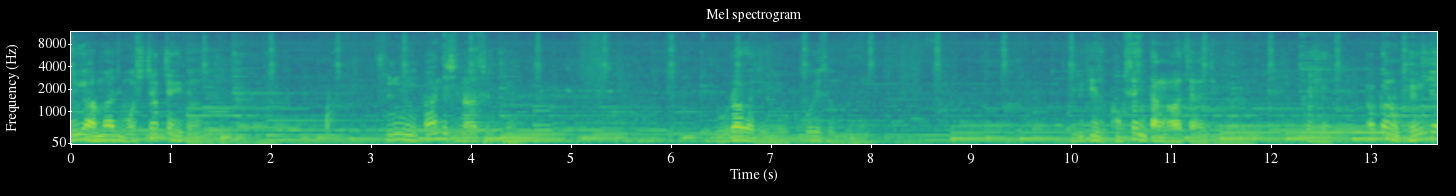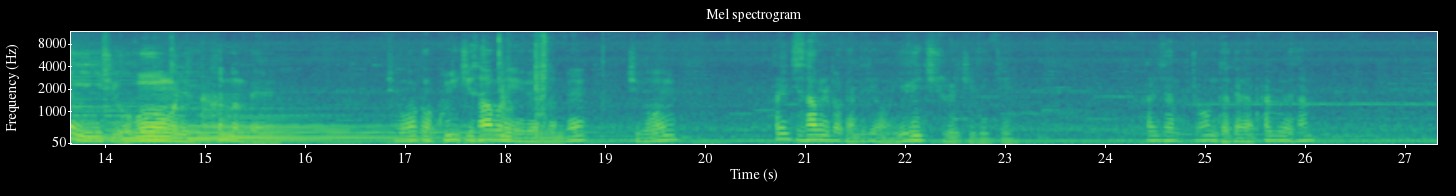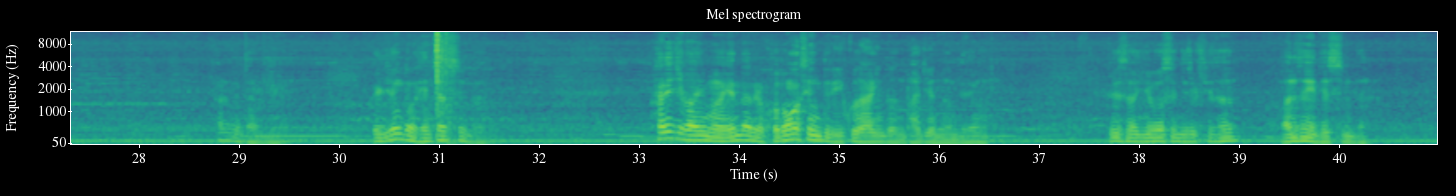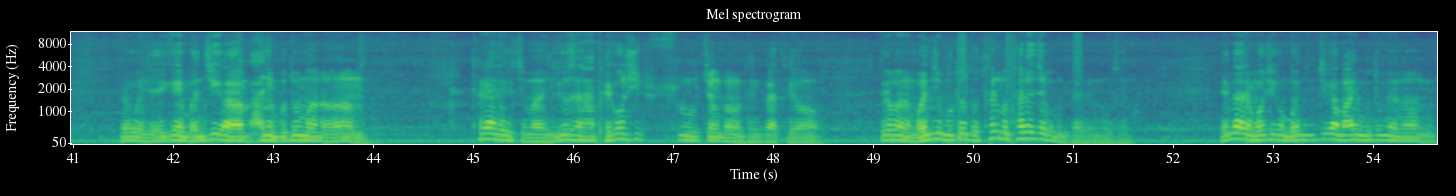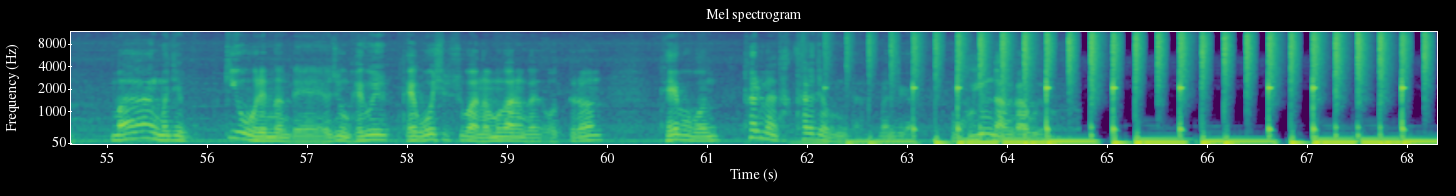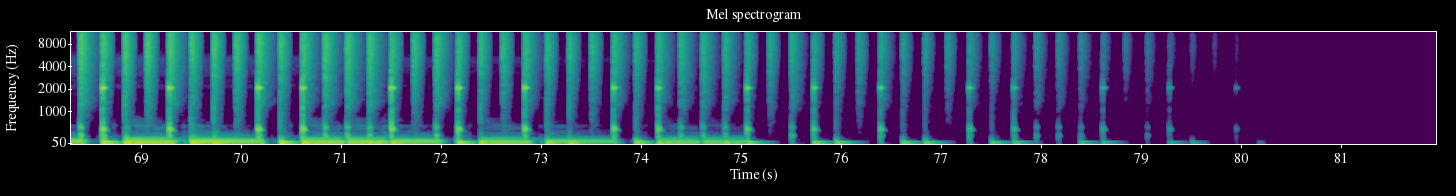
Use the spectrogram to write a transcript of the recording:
여기 안 맞으면 옷이 짝짝이 되는 거죠. 주름이 반드시 나왔을 때 코에서 그러네. 이렇게 해서 곡선이 딱 나왔잖아요 지금 그래서 아까는 굉장히 이것이 이렇게 컸는데 지금 아까 9인치 4분의 1이었는데 지금은 8인치 4분의 1밖에 안 되죠 6인치 줄였지 6인치 8인치 3 조금 더 되나 8분의 3? 8분의 3이네 이 정도는 괜찮습니다. 8인치 바지면 옛날에 고등학생들이 입고 다니던 바지였는데요. 그래서 이 옷은 이렇게 해서 완성이 됐습니다. 그리고 이제 이게 먼지가 많이 묻으면은 털어야 되겠지만 이것은 한 150수 정도는 된 것 같아요. 그러면 먼지 묻어도 털면 털어져 봅니다. 이런 옷은. 옛날에 뭐 지금 먼지가 많이 묻으면은 막 먼지 끼고 그랬는데 요즘 150수가 넘어가는 것- 옷들은 대부분 털면 탁 털어져 봅니다. 먼지가. 구김도 안 가고요.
